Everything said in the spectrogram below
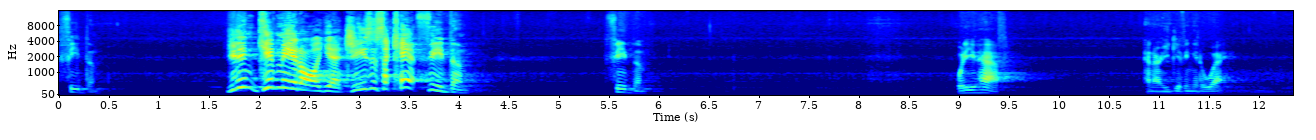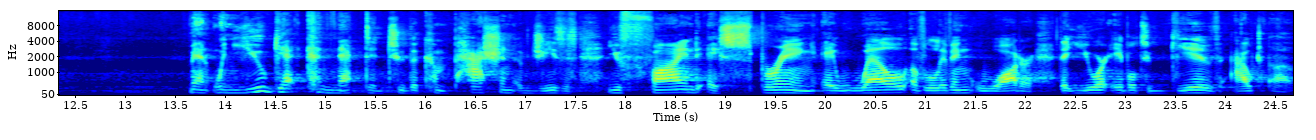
Feed them. You didn't give me it all yet, Jesus. I can't feed them. Feed them. What do you have? And are you giving it away? Man, when you get connected to the compassion of Jesus, you find a spring, a well of living water that you are able to give out of.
